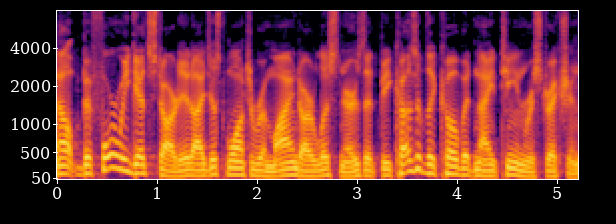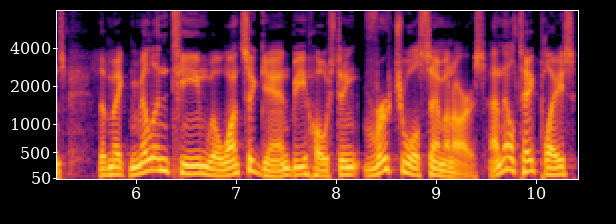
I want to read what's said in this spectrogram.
Now, before we get started, I just want to remind our listeners that because of the COVID 19 restrictions, the MacMillan team will once again be hosting virtual seminars, and they'll take place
